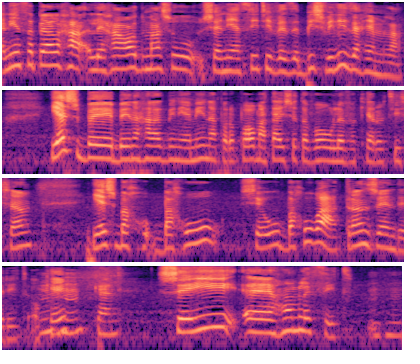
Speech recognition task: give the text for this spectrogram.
אני אספר לך, לך עוד משהו שאני עשיתי, ובשבילי זה חמלה. יש בנחלת בנימין, אפרופו, מתי שתבואו לבקר אותי שם, יש בחור, בחור שהוא בחורה טרנסג'נדרית, אוקיי? מהמם, כן. שהיא אה, הומלסית. מהמם.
